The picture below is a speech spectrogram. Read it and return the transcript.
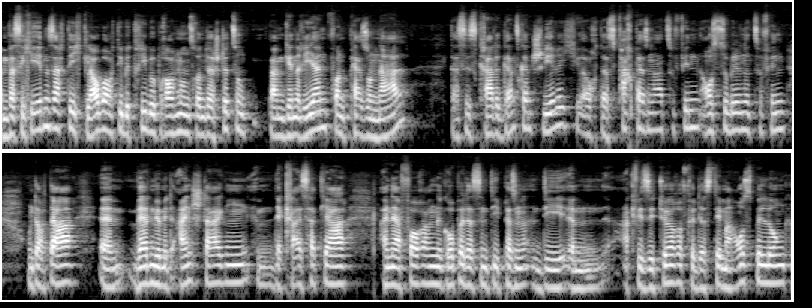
Ähm, was ich eben sagte, ich glaube auch, die Betriebe brauchen unsere Unterstützung beim Generieren von Personal. Das ist gerade ganz, ganz schwierig, auch das Fachpersonal zu finden, Auszubildende zu finden. Und auch da ähm, werden wir mit einsteigen. Ähm, der Kreis hat ja eine hervorragende Gruppe, das sind die, Person die ähm, Akquisiteure für das Thema Ausbildung,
